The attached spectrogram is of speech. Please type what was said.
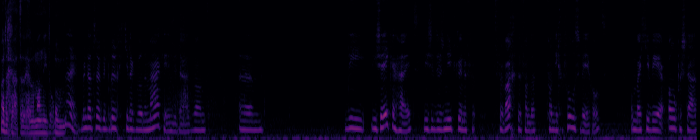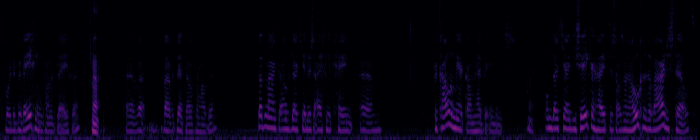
Maar daar gaat het helemaal niet om. Nee, maar dat is ook het bruggetje dat ik wilde maken, inderdaad. Want ehm, die, die zekerheid die ze dus niet kunnen verwachten van, dat, van die gevoelswereld, omdat je weer open staat voor de beweging van het leven, Ja. eh, wa- waar we het net over hadden, dat maakt ook dat je dus eigenlijk geen ehm, vertrouwen meer kan hebben in iets. Nee. Omdat jij die zekerheid dus als een hogere waarde stelt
